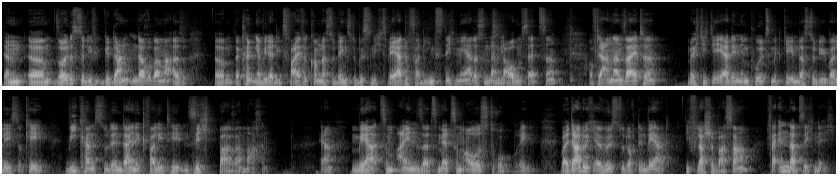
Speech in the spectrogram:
dann ähm, solltest du die Gedanken darüber machen, also ähm, da könnten ja wieder die Zweifel kommen, dass du denkst, du bist nichts wert, du verdienst nicht mehr. Das sind dann Glaubenssätze. Auf der anderen Seite möchte ich dir eher den Impuls mitgeben, dass du dir überlegst, okay, wie kannst du denn deine Qualitäten sichtbarer machen? Ja, mehr zum Einsatz, mehr zum Ausdruck bringen. Weil dadurch erhöhst du doch den Wert. Die Flasche Wasser verändert sich nicht,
